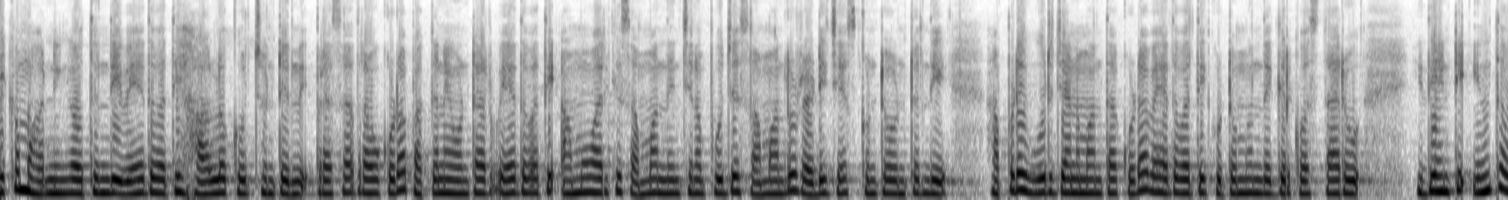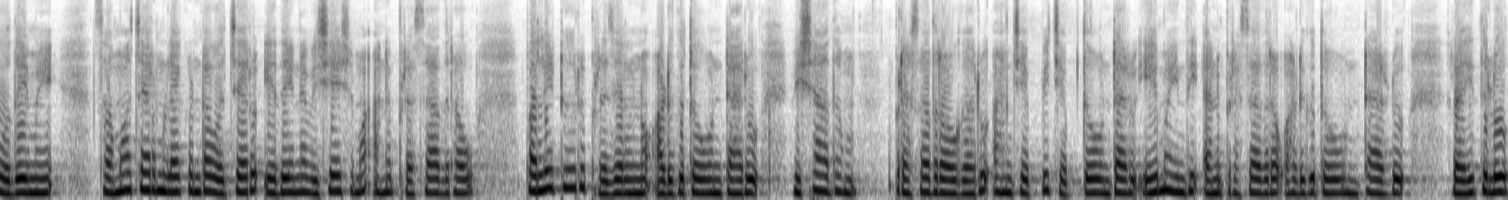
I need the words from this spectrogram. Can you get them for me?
ఇక మార్నింగ్ అవుతుంది. వేదవతి హాల్లో కూర్చుంటుంది. ప్రసాదరావు కూడా పక్కనే ఉంటారు. వేదవతి అమ్మవారికి సంబంధించిన పూజ సామాన్లు రెడీ చేసుకుంటూ ఉంటుంది. అప్పుడే ఊరి జనమంతా కూడా వేదవతి కుటుంబం దగ్గరికి వస్తారు. ఇదేంటి? ఇంత ఉదయమే సమాచారం లేకుండా వచ్చారు. ఏదైనా విశేషమా? అని ప్రసాదరావు పల్లెటూరు ప్రజలను అడుగుతూ ఉంటారు. విషాదం ప్రసాదరావు గారు అని చెప్పి చెప్తూ ఉంటారు. ఏమైంది? అని ప్రసాదరావు అడుగుతూ ఉంటాడు. రైతులు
